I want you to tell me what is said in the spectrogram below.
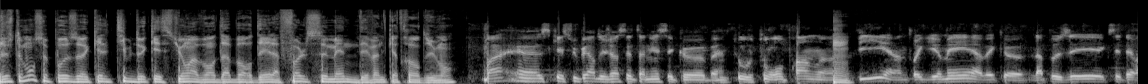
Justement, on se pose quel type de questions avant d'aborder la folle semaine des 24 heures du Mans Bah, euh, ce qui est super déjà cette année, c'est que ben, tout, tout reprend euh, vie, entre guillemets, avec euh, la pesée, etc.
